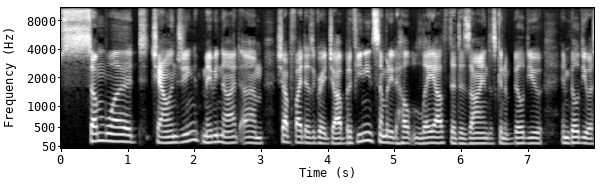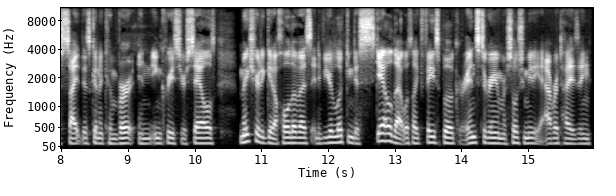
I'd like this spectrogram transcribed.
somewhat challenging. Maybe not. Um, Shopify does a great job, but if you need somebody to help lay out the design that's going to build you and build you a site that's going to convert and increase your sales, make sure to get a hold of us. And if you're looking to scale that with like Facebook or Instagram or social media advertising,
